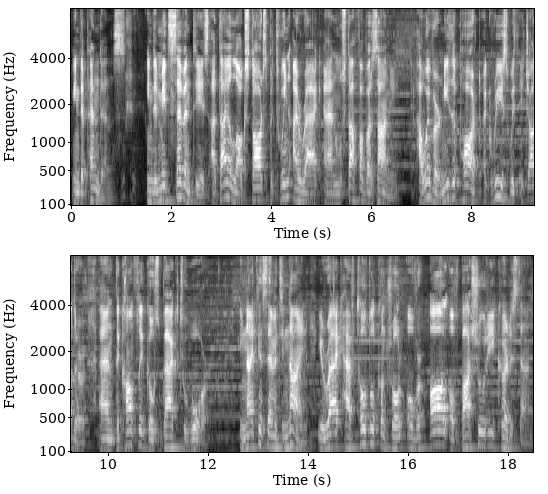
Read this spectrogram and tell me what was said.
independence. In the mid-70s, a dialogue starts between Iraq and Mustafa Barzani. However, neither part agrees with each other and the conflict goes back to war. In 1979, Iraq have total control over all of Bashuri Kurdistan.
